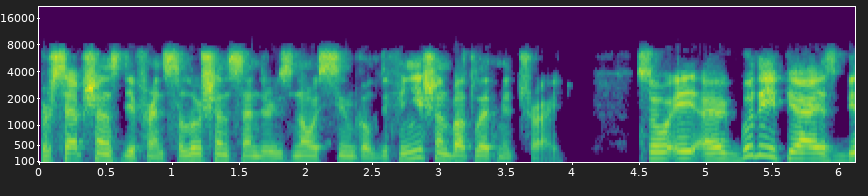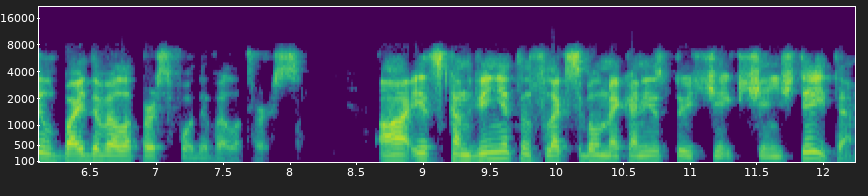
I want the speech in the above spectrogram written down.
perceptions, different solutions, and there is no single definition, but let me try. So a, a, good API is built by developers for developers. Uh, it's convenient and flexible mechanism to exchange data.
